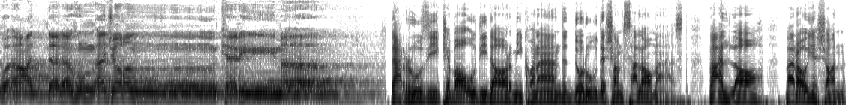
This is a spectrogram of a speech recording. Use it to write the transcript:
وأعد لهم أجرا كريما. در روزی که با او دیدار می کنند درودشان سلام است و الله برایشان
